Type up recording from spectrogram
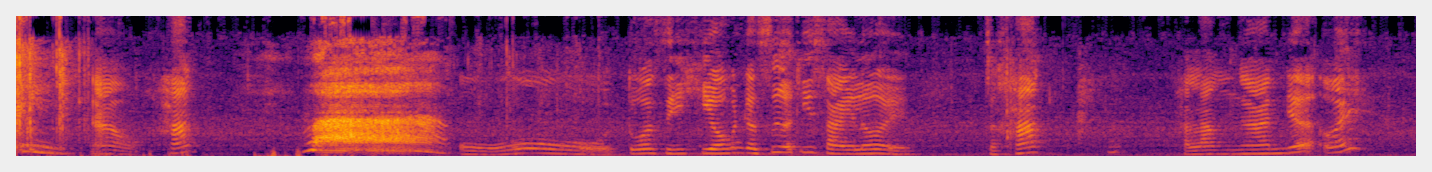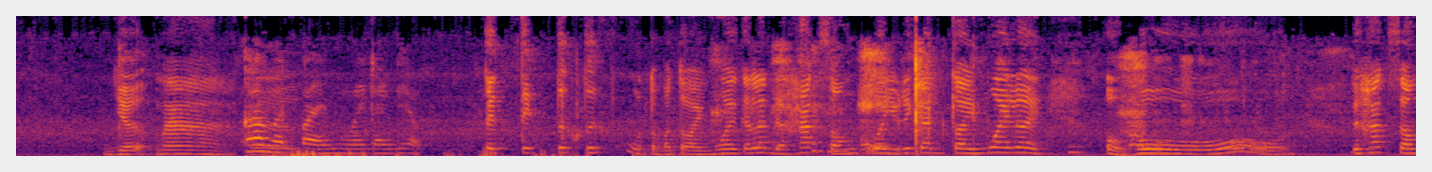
ตีเอ้าฮักว้าโอ้ ตัวสีเขียวมันกับเสื้อที่ใส่เลย จะฮัก พลังงานเยอะเว้ย เยอะมาก ก็มันไปมวยกันเดียวตึกตึกตึกตึกโอ้ต้องมาต่อยมวยกันแล้วเดี๋ยวฮักสองตัวอยู่ด้วยกันต่อยมวยเลย โอ้โห เดี๋ยวฮักสอง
